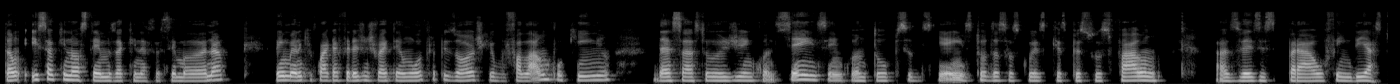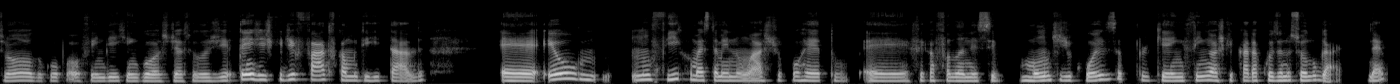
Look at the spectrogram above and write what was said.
Então, isso é o que nós temos aqui nessa semana. Lembrando que quarta-feira a gente vai ter um outro episódio que eu vou falar um pouquinho dessa astrologia enquanto ciência, enquanto pseudociência, todas essas coisas que as pessoas falam, às vezes para ofender astrólogo, para ofender quem gosta de astrologia. Tem gente que de fato fica muito irritada. É, eu não fico, mas também não acho correto é, ficar falando esse monte de coisa, porque, enfim, eu acho que cada coisa no seu lugar, né?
